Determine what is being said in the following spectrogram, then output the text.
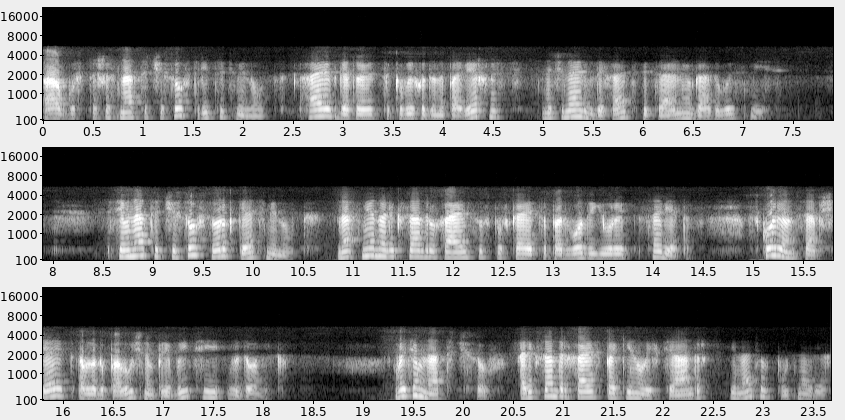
августа, 16 часов 30 минут. Хайес готовится к выходу на поверхность, начинает вдыхать специальную газовую смесь. 17 часов 45 минут. На смену Александру Хайесу спускается под воду Юры Советов. Вскоре он сообщает о благополучном прибытии в домик. 18 часов. Александр Хайес покинул Ихтиандр и начал путь наверх.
